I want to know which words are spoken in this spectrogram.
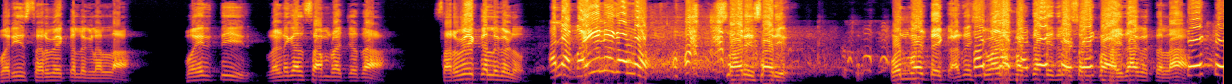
ಬರೀ ಸರ್ವೆ ಕಲ್ಲುಗಳಲ್ಲ ಬೈರ್ತಿ ರಣಗಲ್ ಸಾಮ್ರಾಜ್ಯದ ಸರ್ವೆ ಕಲ್ಲುಗಳು. ಅಲ್ಲ ಮೈಲಿಗಲ್ಲು. Sorry sorry one more take ಅಂದ್ರೆ ಶಿವಣ್ಣ ಪಕ್ಕದಲ್ಲಿ ಇದ್ರೆ ಸ್ವಲ್ಪ ಇದಾಗುತ್ತಲ್ಲ? Take two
